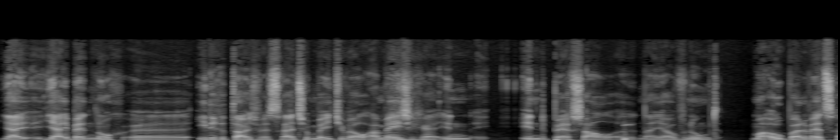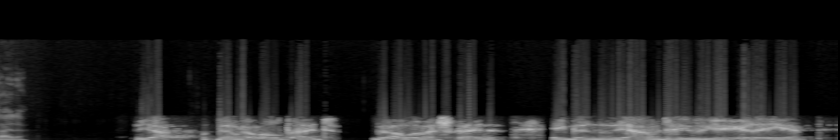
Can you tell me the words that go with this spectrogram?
Jij, jij bent nog eh, iedere thuiswedstrijd zo'n beetje wel aanwezig, hè? In, in de perszaal, naar jou vernoemd, maar ook bij de wedstrijden. Ja, ik ben er altijd. Bij alle wedstrijden. Ik ben een jaar of drie, vier geleden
